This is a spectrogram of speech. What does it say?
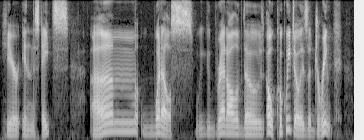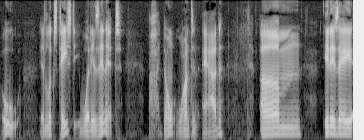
here in the states. Um, what else? We read all of those. Oh, coquito is a drink. Oh, it looks tasty. What is in it? I don't want an ad. Um, it is a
